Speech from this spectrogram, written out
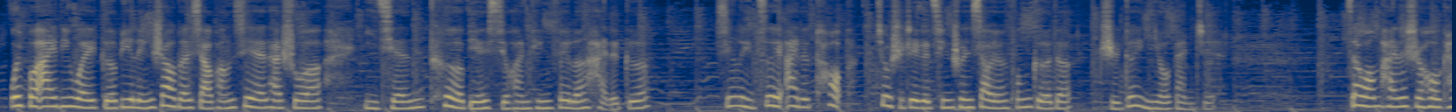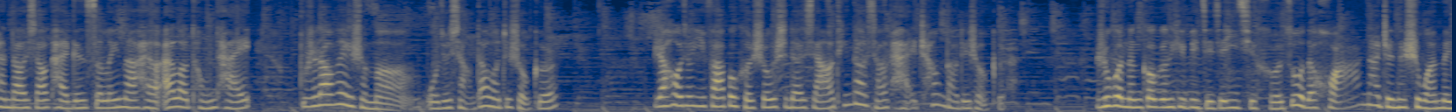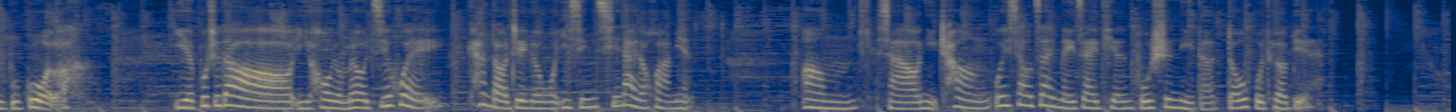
微博 ID 为隔壁林少的小螃蟹，他说以前特别喜欢听飞轮海的歌，心里最爱的 TOP 就是这个青春校园风格的《只对你有感觉》。在王牌的时候看到小凯跟 Selina 还有 Ella 同台，不知道为什么我就想到了这首歌。然后就一发不可收拾的想要听到小凯唱到这首歌，如果能够跟 Hebe 姐姐一起合作的话，那真的是完美不过了。也不知道以后有没有机会看到这个我一心期待的画面。嗯，想要你唱微笑再美再甜，不是你的都不特别。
